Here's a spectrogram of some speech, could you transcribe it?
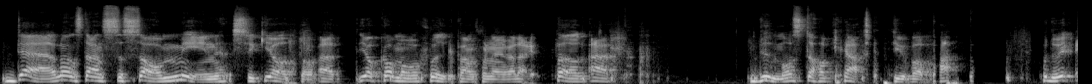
där någonstans så sa min psykiater att jag kommer att sjukpensionera dig för att du måste ha kraft till att vara pappa. Och du är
